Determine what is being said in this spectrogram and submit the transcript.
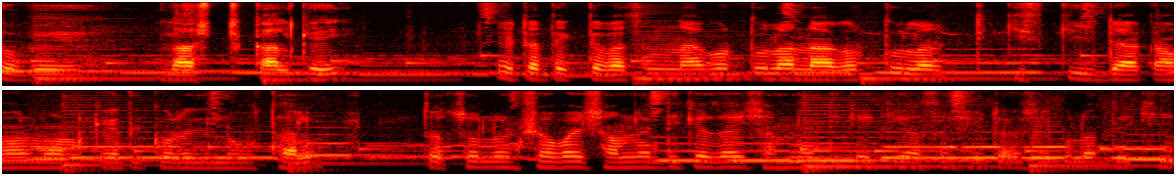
তবে লাস্ট কালকেই। এটা দেখতে পাচ্ছেন, নাগরদোলা, নাগরদোলার কিস কিস ডাক, আমার মন মনকে করে দিল উথাল। তো চলুন সবাই সামনের দিকে যাই, সামনের দিকে কি আছে সেটা সেগুলো দেখি।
